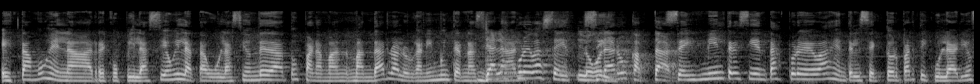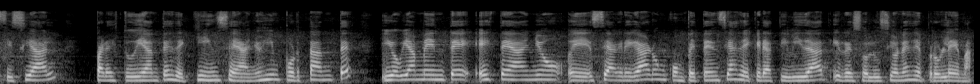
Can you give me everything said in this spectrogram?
Estamos en la recopilación y la tabulación de datos para mandarlo al organismo internacional. Ya las pruebas se lograron sí, captar. 6.300 pruebas entre el sector particular y oficial para estudiantes de 15 años. Importante y obviamente este año eh, se agregaron competencias de creatividad y resoluciones de problemas.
